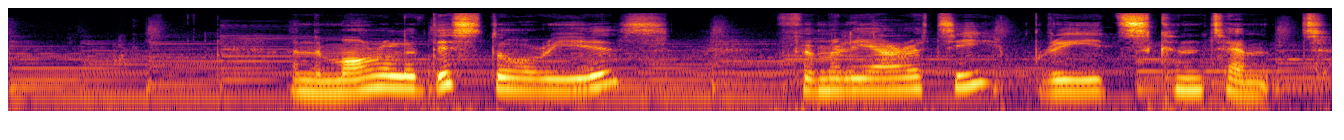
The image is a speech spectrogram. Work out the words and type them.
And the moral of this story is familiarity breeds contempt.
